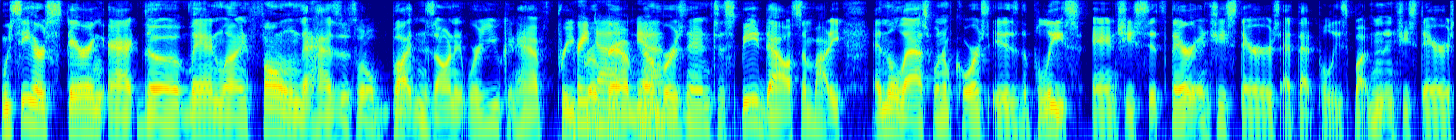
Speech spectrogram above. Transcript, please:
we see her staring at the landline phone that has those little buttons on it where you can have pre programmed yeah. numbers in to speed dial somebody. And the last one, of course, is the police. And she sits there and she stares at that police button and she stares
